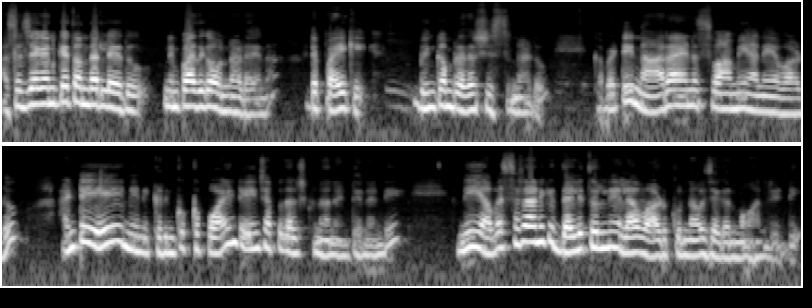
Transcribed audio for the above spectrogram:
అసలు జగన్కే తొందర లేదు. నింపాదిగా ఉన్నాడు ఆయన. అంటే పైకి బింకం ప్రదర్శిస్తున్నాడు. కాబట్టి నారాయణ స్వామి అనేవాడు. అంటే నేను ఇక్కడ ఇంకొక పాయింట్ ఏం చెప్పదలుచుకున్నానంటేనండి నీ అవసరానికి దళితుల్ని ఎలా వాడుకున్నావు జగన్మోహన్ రెడ్డి?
